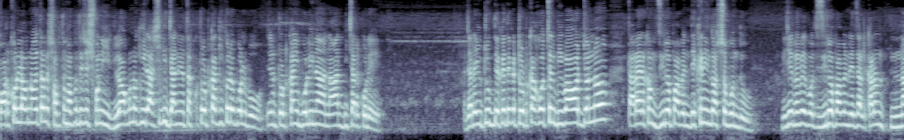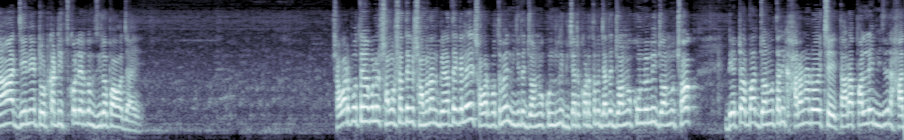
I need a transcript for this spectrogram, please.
কর্কট লগ্ন হয় তাহলে সপ্তম ভাবপতি হচ্ছে শনি, লগ্ন কি রাশি কি জানি না, তা টোটকা কি করে বলব? যেন টোটকা আমি বলি না না বিচার করে। যারা ইউটিউব দেখে দেখে টোটকা করছেন বিবাহের জন্য, তারা এরকম জিরো পাবেন। দেখে নিন দর্শক বন্ধু, নিজের ভেবে বলছি জিরো পাবেন রেজাল্ট কারণ না জেনে টোটকা টিপস করলে এরকম জিরো পাওয়া যায়। সবার প্রথমে বলে, সমস্যা থেকে সমাধান বেরাতে গেলে সবার প্রথমে নিজেদের জন্মকুণ্ডলী বিচার করতে হবে। যাদের জন্মকুণ্ডলী, জন্মছক ডেট অফ বার্থ জন্ম তারিখ হারানো রয়েছে, তারা পারলেই নিজেদের হাত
